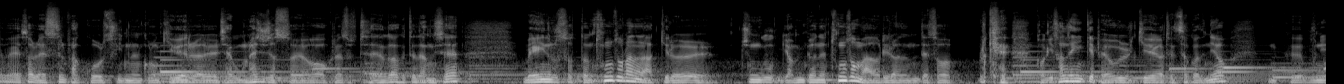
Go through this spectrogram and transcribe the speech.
해외에서 레슨을 받고 올 수 있는 그런 기회를 제공을 해주셨어요. 그래서 제가 그때 당시에 메인으로 썼던 퉁소라는 악기를 중국 연변의 퉁소 마을이라는 데서 이렇게 거기 선생님께 배울 기회가 됐었거든요. 그 분이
